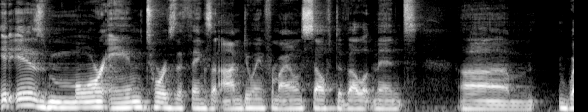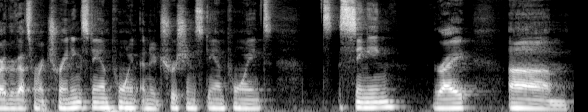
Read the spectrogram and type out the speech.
It is more aimed towards the things that I'm doing for my own self development, um, whether that's from a training standpoint, a nutrition standpoint, singing, right? Um,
